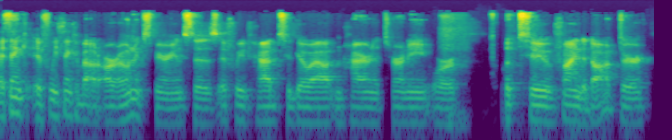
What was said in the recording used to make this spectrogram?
I think if we think about our own experiences, if we've had to go out and hire an attorney or look to find a doctor,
